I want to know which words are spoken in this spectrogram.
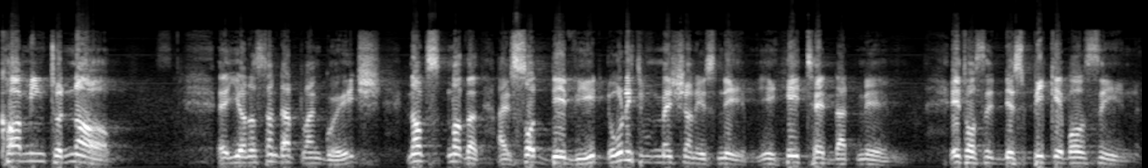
coming to Nob. Uh, you understand that language? Not, not that I saw David. He wouldn't even mention his name. He hated that name. It was a despicable sin.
